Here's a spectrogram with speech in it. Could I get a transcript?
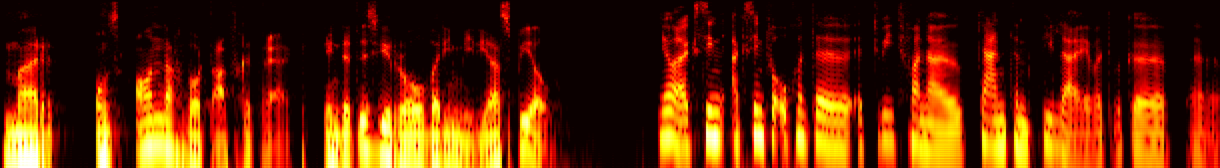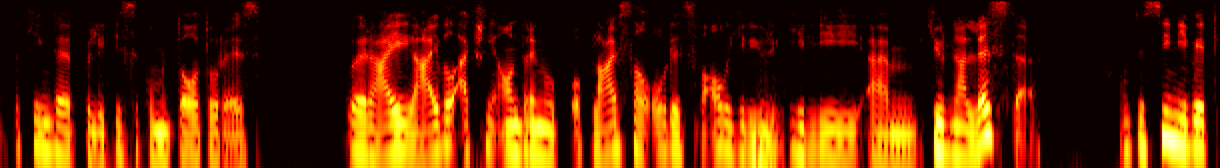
Maar ons aandag word afgetrek en dit is die rol wat die media speel. Ja, ek sien ek sien vanoggend 'n tweet van nou Kanthan Pillay wat ook 'n bekende politieke kommentator is oor hy hy wil actually aandring op op lifestyle audits vir al hierdie Hmm. hierdie ehm um, joernaliste om te sien, jy weet,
